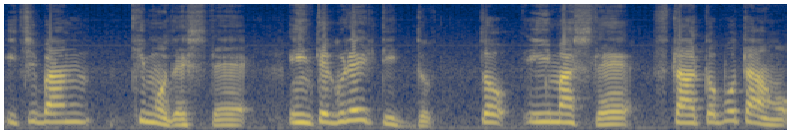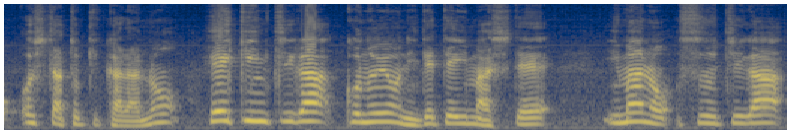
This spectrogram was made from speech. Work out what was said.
一番肝でして、インテグレイティッドと言いまして、スタートボタンを押した時からの平均値がこのように出ていまして、今の数値が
